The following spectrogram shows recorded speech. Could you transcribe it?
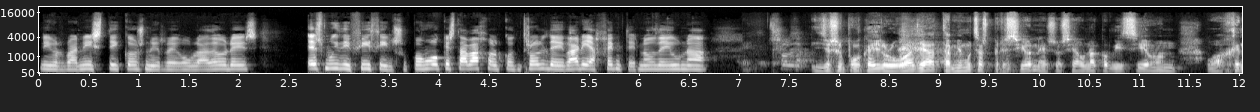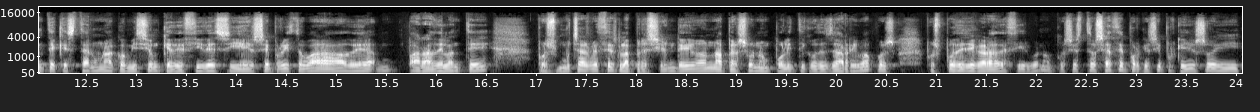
ni urbanísticos ni reguladores. Es muy difícil, supongo que está bajo el control de varias gente, no de una Y yo supongo que hay luego haya también muchas presiones, o sea, una comisión o a gente que está en una comisión que decide si ese proyecto va de- para adelante, pues muchas veces la presión de una persona, un político desde arriba, pues, pues puede llegar a decir, bueno, pues esto se hace porque sí, porque yo soy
